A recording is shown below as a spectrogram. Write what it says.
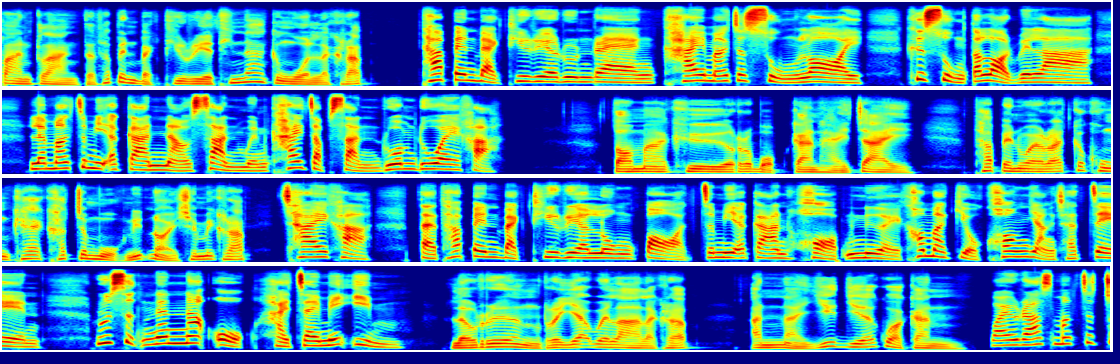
ปานกลาง แต่ถ้าเป็นแบคทีเรียที่น่ากังวลล่ะครับ ถ้าเป็นแบคทีเรียรุนแรง ไข้มักจะสูงลอย คือสูงตลอดเวลา และมักจะมีอาการหนาวสั่นเหมือนไข้จับสั่นร่วมด้วยค่ะ ต่อมาคือระบบการหายใจ ถ้าเป็นไวรัสก็คงแค่คัดจมูกนิดหน่อยใช่ไหมครับ ใช่ค่ะ แต่ถ้าเป็นแบคทีเรียลงปอด จะมีอาการหอบเหนื่อยเข้ามาเกี่ยวข้องอย่างชัดเจน รู้สึกแน่นหน้าอก หายใจไม่อิ่ม แล้วเรื่องระยะเวลาล่ะครับ อันไหนยืดเยื้อกว่ากัน ไวรัสมักจะจ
